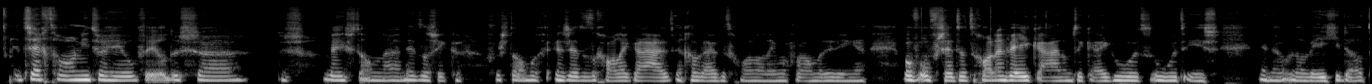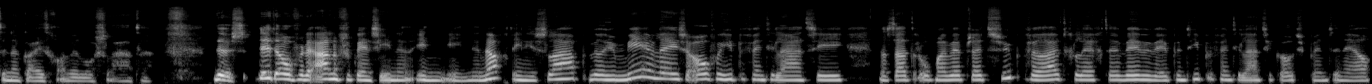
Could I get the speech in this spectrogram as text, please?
het zegt gewoon niet zo heel veel. Dus, dus wees dan net als ik verstandig en zet het er gewoon lekker uit en gebruik het gewoon alleen maar voor andere dingen. Of, of zet het gewoon een week aan om te kijken hoe het, hoe het is. En dan, dan weet je dat en dan kan je het gewoon weer loslaten. Dus dit over de ademfrequentie in, in, in de nacht, in je slaap. Wil je meer lezen over hyperventilatie? Dan staat er op mijn website superveel uitgelegd. www.hyperventilatiecoach.nl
